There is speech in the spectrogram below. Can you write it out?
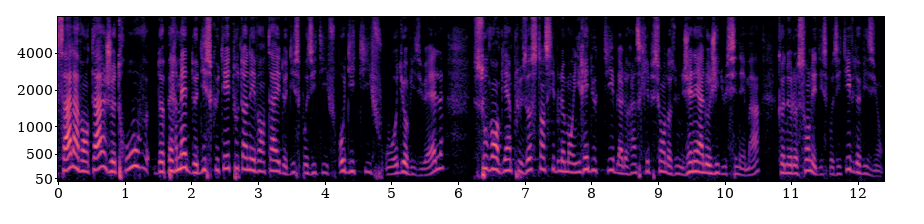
ça a l'avantage, je trouve, de permettre de discuter tout un éventail de dispositifs auditifs ou audiovisuels, souvent bien plus ostensiblement irréductibles à leur inscription dans une généalogie du cinéma que ne le sont les dispositifs de vision.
